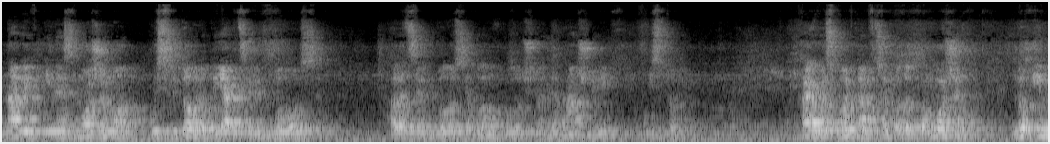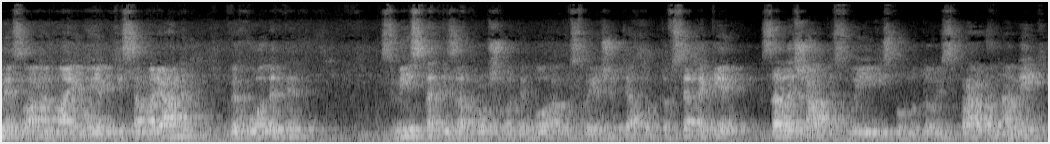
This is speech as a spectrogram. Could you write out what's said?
навіть і не зможемо усвідомити, як це відбулося. Але це відбулося благополучно для нашої історії. Хай Господь нам в цьому допоможе. Ну і ми з вами маємо, як ті самаряни, виходити з міста і запрошувати Бога у своє життя. Тобто, все-таки залишати свої якісь побутові справи на мить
